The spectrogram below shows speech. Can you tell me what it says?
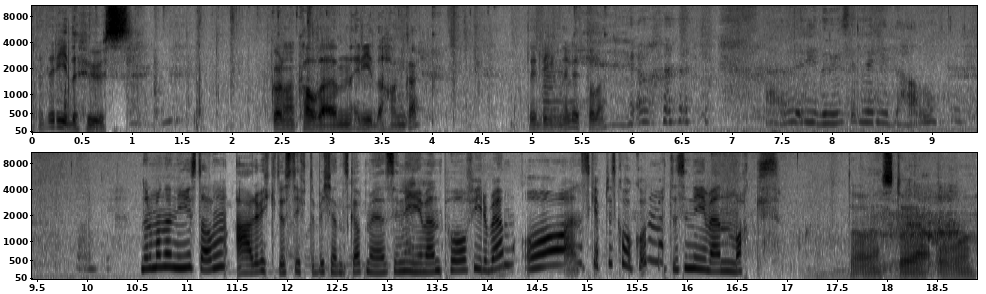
Det er et ridehus. Går det an å kalle det en ridehangar? Det ligner litt på det. Ridehus eller ridehall. Når man er ny i stallen, er det viktig å stifte bekjentskap med sin nye venn på fire ben, og en skeptisk Håkon møtte sin nye venn Max. Da står jeg og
